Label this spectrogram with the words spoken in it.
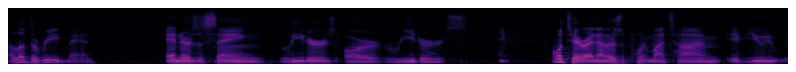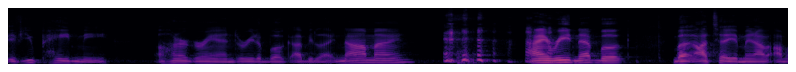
I love to read, man. And there's a saying, leaders are readers. I'm gonna tell you right now, there's a point in my time, if you if you paid me a hundred grand to read a book, I'd be like, nah man, I ain't reading that book. But I'll tell you, man, I, I'm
